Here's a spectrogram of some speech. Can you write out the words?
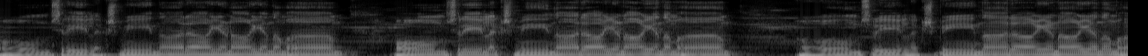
ഓം ശ്രീ ലക്ഷ്മി നാരായണായ നമ. ഓം ശ്രീ ലക്ഷ്മി നാരായണായ നമ. ഓം ശ്രീ ലക്ഷ്മി നാരായണായ നമ.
